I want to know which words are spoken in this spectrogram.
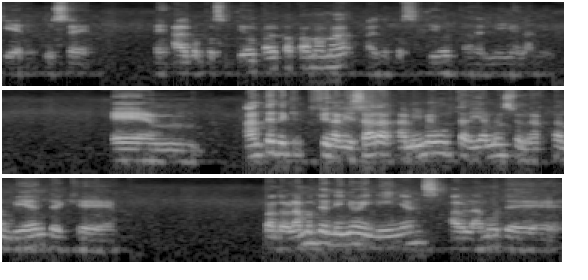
quiere. Entonces, es algo positivo para el papá, mamá, algo positivo para el niño y la niña. Em, antes de finalizar, a mí me gustaría mencionar también de que cuando hablamos de niños y niñas, hablamos de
